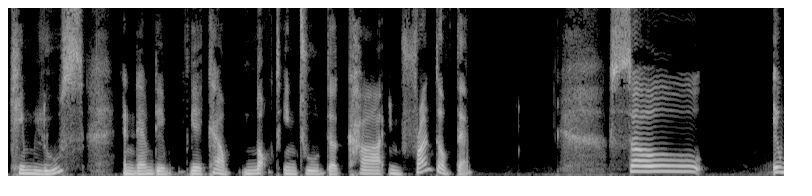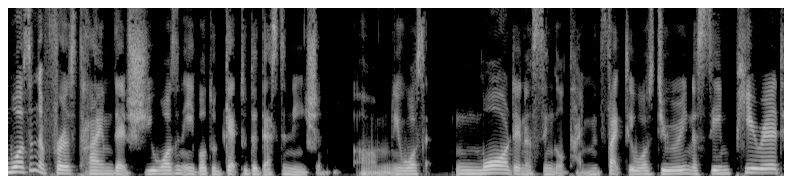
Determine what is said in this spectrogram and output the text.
came loose, and then they they kind of knocked into the car in front of them. So it wasn't the first time that she wasn't able to get to the destination. Um, it was more than a single time. In fact, it was during the same period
